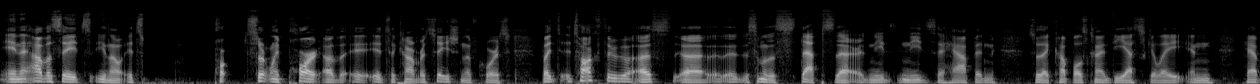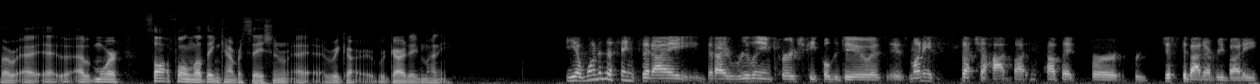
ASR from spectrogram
And obviously, it's you know, it's par- certainly part of it's a conversation, of course. But talk through us uh, some of the steps that needs needs to happen so that couples kind of de-escalate and have a, a, a more thoughtful and loving conversation uh, regard, regarding money. Yeah, one of the things that I that I really encourage people to do is is money is such a hot button topic for for just about everybody.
